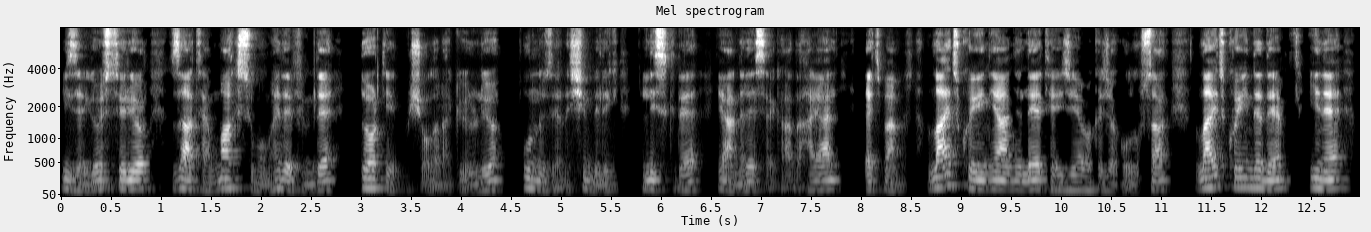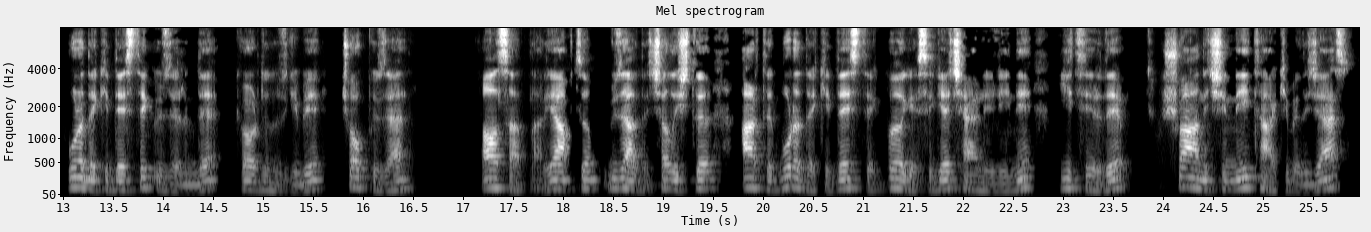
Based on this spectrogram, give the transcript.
bize gösteriyor. Zaten maksimum hedefim de 4.70 olarak görülüyor. Bunun üzerine şimdilik riskde yani LSK'da hayal etmem. Litecoin yani LTC'ye bakacak olursak Litecoin'de de yine buradaki destek üzerinde gördüğünüz gibi çok güzel al satlar yaptım. Güzel de çalıştı. Artık buradaki destek bölgesi geçerliliğini yitirdi. Şu an için neyi takip edeceğiz?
